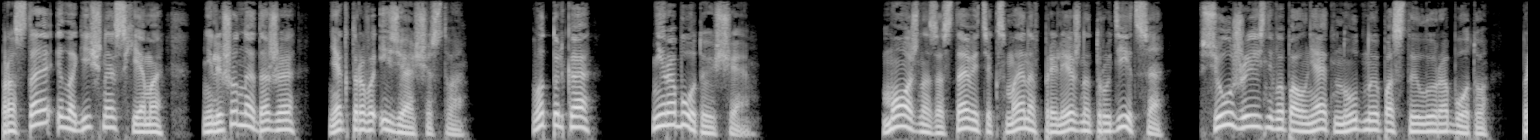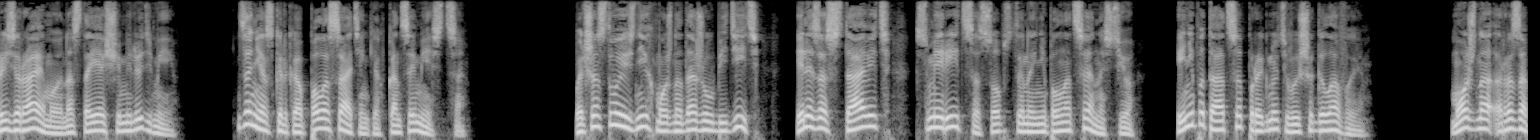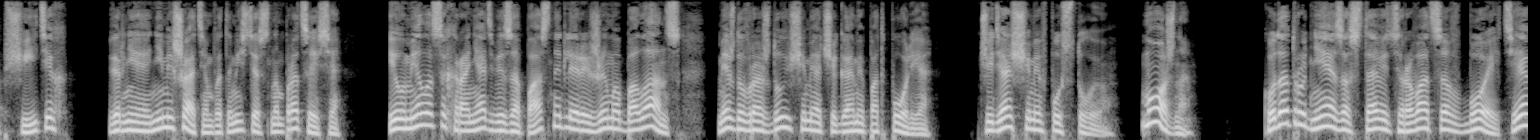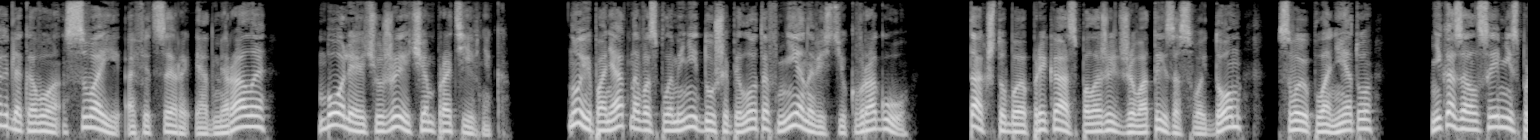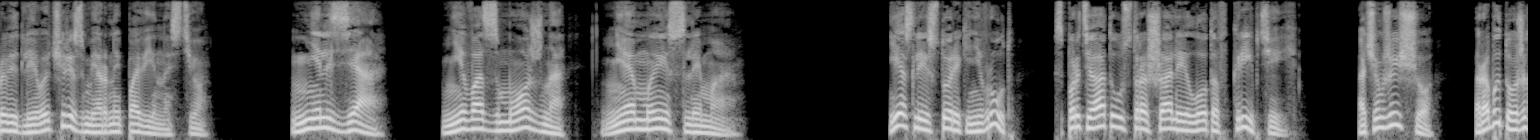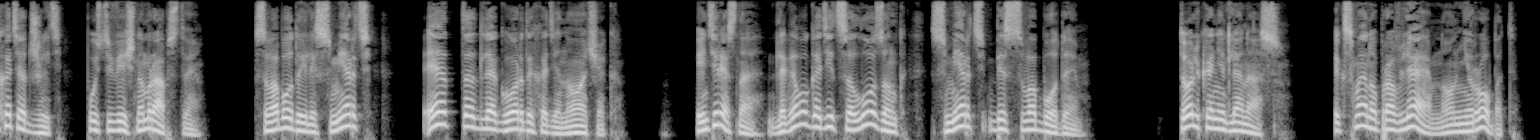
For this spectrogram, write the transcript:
Простая и логичная схема, не лишенная даже некоторого изящества. Вот только не работающая. Можно заставить эксменов прилежно трудиться, всю жизнь выполнять нудную постылую работу, презираемую настоящими людьми, за несколько полосатеньких в конце месяца. Большинство из них можно даже убедить или заставить смириться с собственной неполноценностью и не пытаться прыгнуть выше головы. Можно разобщить их, вернее, не мешать им в этом естественном процессе, и умело сохранять безопасный для режима баланс между враждующими очагами подполья, чадящими впустую. Можно. Куда труднее заставить рваться в бой тех, для кого свои офицеры и адмиралы более чужие, чем противник. Ну и, понятно, воспламенить души пилотов ненавистью к врагу, так, чтобы приказ положить животы за свой дом, свою планету, не казался им несправедливой чрезмерной повинностью. Нельзя, невозможно, немыслимо. Если историки не врут, спартиаты устрашали лотов криптий. А чем же еще? Рабы тоже хотят жить, пусть в вечном рабстве. Свобода или смерть — это для гордых одиночек. Интересно, для кого годится лозунг «Смерть без свободы»? Только не для нас. Эксмен управляем, но он не робот.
